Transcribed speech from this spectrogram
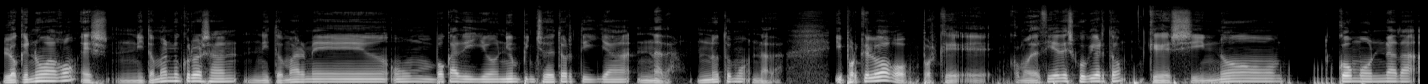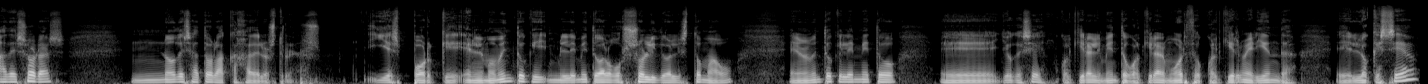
Lo que no hago es ni tomarme un croissant, ni tomarme un bocadillo, ni un pincho de tortilla, nada. No tomo nada. ¿Y por qué lo hago? Porque, eh, como decía, he descubierto que si no como nada a deshoras, no desato la caja de los truenos. Y es porque en el momento que le meto algo sólido al estómago, en el momento que le meto, eh, yo qué sé, cualquier alimento, cualquier almuerzo, cualquier merienda, eh, lo que sea,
